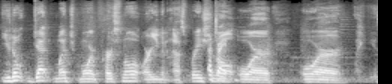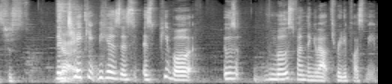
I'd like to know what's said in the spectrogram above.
you don't get much more personal or even aspirational right. or or like it's just then yeah. taking because as as people, it was the most fun thing about 3D Plus Me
